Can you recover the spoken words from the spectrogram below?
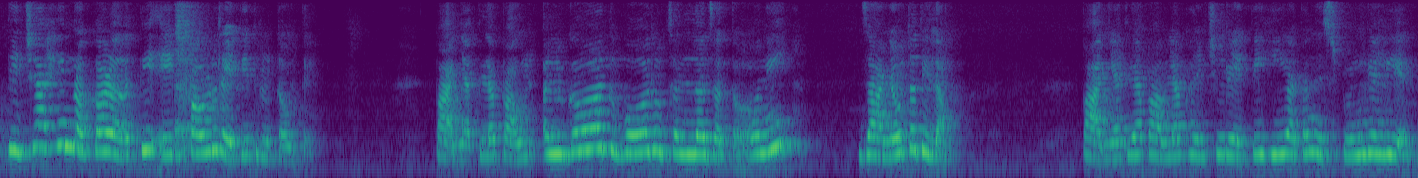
तिच्याही नकळत ती एक पाऊल रेतीत रुतवते. पाण्यातलं पाऊल अलगद वर उचललं जातं आणि जाणवतं तिला. पाण्यातल्या पावलाखालची रेती ही आता निसटून गेली आहे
